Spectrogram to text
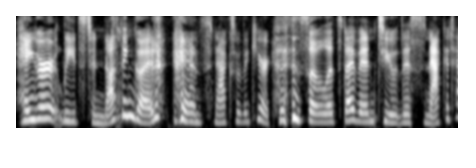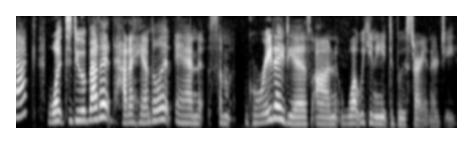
Hanger leads to nothing good, and snacks are the cure. so let's dive into this snack attack, what to do about it, how to handle it, and some great ideas on what we can eat to boost our energy.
